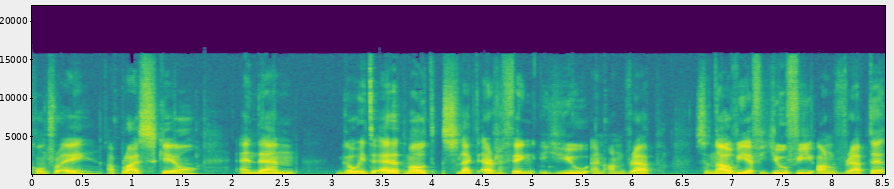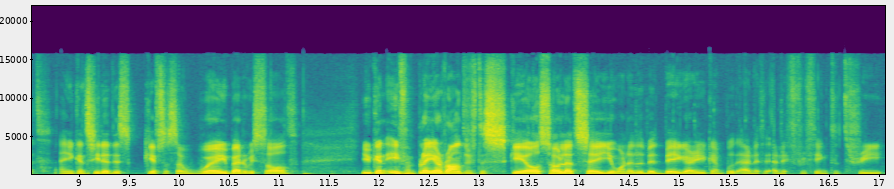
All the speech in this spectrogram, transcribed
Ctrl A, apply scale, and then go into edit mode, select everything, U and unwrap. So now we have UV unwrapped it, and you can see that this gives us a way better result. You can even play around with the scale. So let's say you want it a bit bigger, you can put anything, to 3.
